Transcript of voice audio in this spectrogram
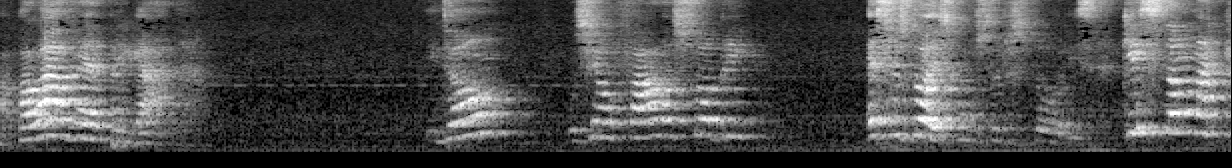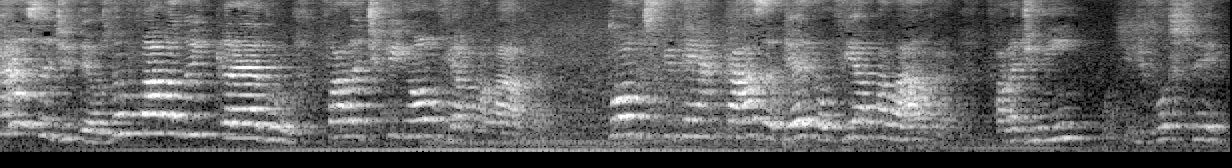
A palavra é pregada. Então, o Senhor fala sobre esses dois construtores que estão na casa de Deus. Não fala do incrédulo, fala de quem ouve a palavra. Todos que vêm à casa dele ouvir a palavra. Fala de mim você.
